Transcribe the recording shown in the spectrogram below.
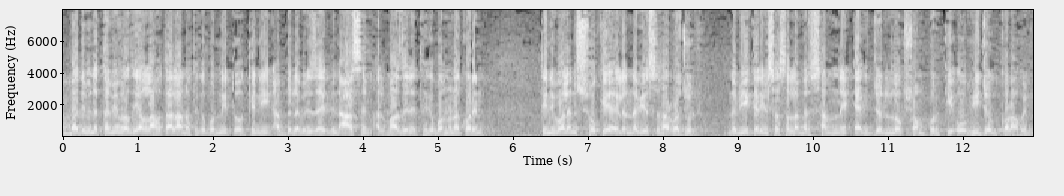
আব্বাদ বিন তামিম রাজি আল্লাহ তালাহ থেকে বর্ণিত, তিনি আবদুল্লাহ বিন জাহিদ বিন আসেম আল মাজেনে থেকে বর্ণনা করেন। তিনি বলেন, শোকে আইলেন নবী রজুল। নবী করিম সাল্লামের সামনে একজন লোক সম্পর্কে অভিযোগ করা হইল।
